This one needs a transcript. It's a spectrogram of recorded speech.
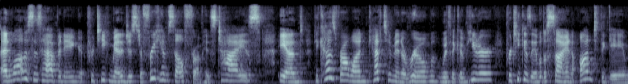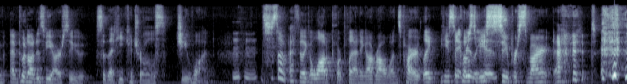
and while this is happening, Pratik manages to free himself from his ties, and because Rawan kept him in a room with a computer, Pratik is able to sign onto the game and put on his VR suit so that he controls G1. Mm-hmm. It's just, a, I feel like a lot of poor planning on Rawan's part. Like he's supposed to be is. super smart at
